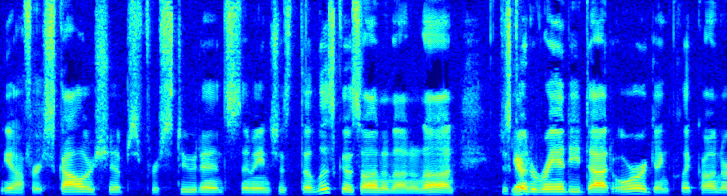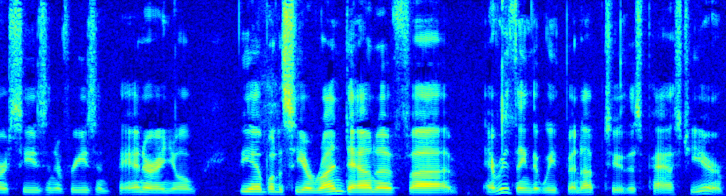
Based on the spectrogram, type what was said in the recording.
We offer scholarships for students. I mean, just the list goes on and on and on. Just yep. go to randi.org and click on our Season of Reason banner, and you'll be able to see a rundown of uh, everything that we've been up to this past year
